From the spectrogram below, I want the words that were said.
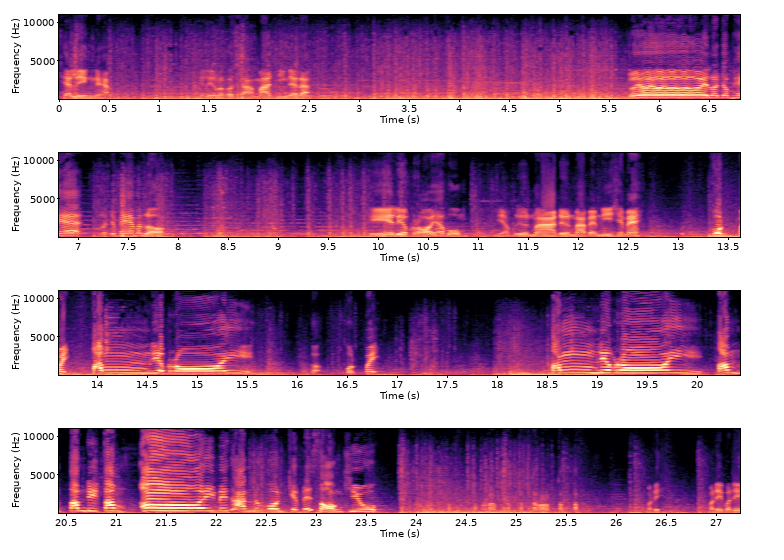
แค่เล็งนะครับ แค่เล็งเราก็สามารถยิงได้ละเฮ้ยเฮ้ยเฮ้ยเฮ้ยเราจะแพ้ เราจะแพ้มันหรอโอเคเรียบร้อยครับผมเนี่ยเดินมา เดินมาแบบนี้ใช่ไหม กดไปตั้มเรียบร้อย แล้วก็กดไปตั้มเรียบร้อยตั้มตั้มดิตั้มโอ้ยไม่ทันทุกคนเก็บได้ 2 คิวมาดิมาดิมาดิ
